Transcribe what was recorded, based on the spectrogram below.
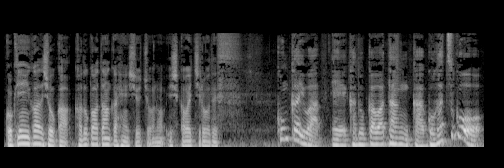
ご機嫌いかがでしょうか？角川短歌編集長の石川一郎です。今回は、えー、角川短歌5月号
